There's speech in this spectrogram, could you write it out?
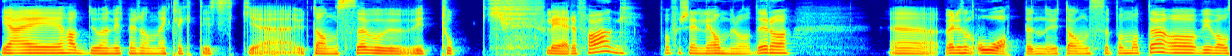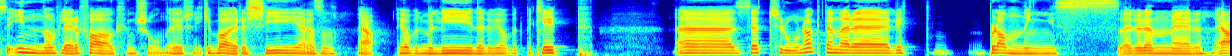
Jeg hadde jo en litt mer sånn eklektisk uh, utdannelse, hvor vi tok flere fag på forskjellige områder, og eh, veldig sånn åpen utdannelse, på en måte. Og vi var også innom flere fagfunksjoner, ikke bare regi, altså ja, jobbet med lyd, eller vi jobbet med klipp. Eh, så jeg tror nok den derre litt blandings... Eller den mer Ja,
